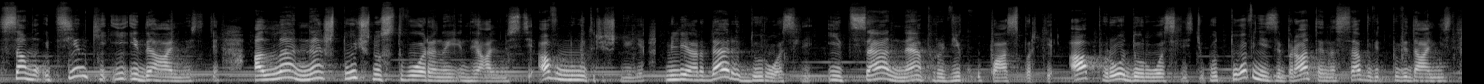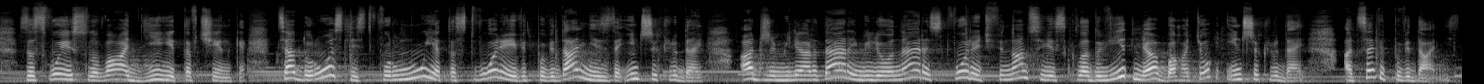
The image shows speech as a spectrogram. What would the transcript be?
самооцінки і ідеальності, але не штучно створеної ідеальності, а внутрішньої. Мільярдери дорослі, і це не про вік у паспорті, а про дорослість, готовність зібрати на себе відповідальність за свої слова, дії та вчинки. Ця дорослість формує та створює відповідальність за інших людей, адже мільярдери, мільйонери створюють фінансові складові для багатьох інших людей. А це відповідальність.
